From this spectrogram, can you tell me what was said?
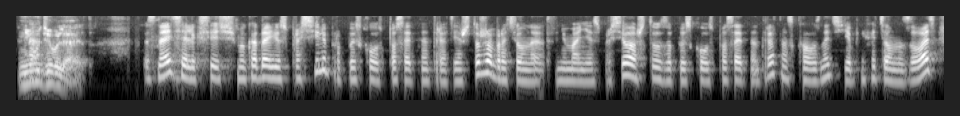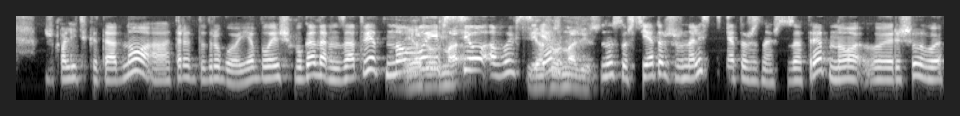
Не удивляет. Знаете, Алексеевич, мы когда ее спросили про поисково-спасательный отряд, я же тоже обратила на это внимание, спросила, что за поисково-спасательный отряд, она сказала, знаете, я бы не хотела называть, потому что политика это одно, а отряд это другое. Я была очень благодарна за ответ, но я вы журна... все, а вы все... Я, я журналист. Ну, слушайте, я тоже журналист, я тоже знаю, что за отряд, но э, решила его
